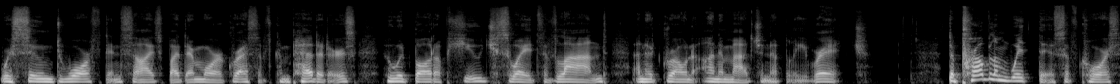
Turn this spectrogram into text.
were soon dwarfed in size by their more aggressive competitors who had bought up huge swathes of land and had grown unimaginably rich. The problem with this, of course,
